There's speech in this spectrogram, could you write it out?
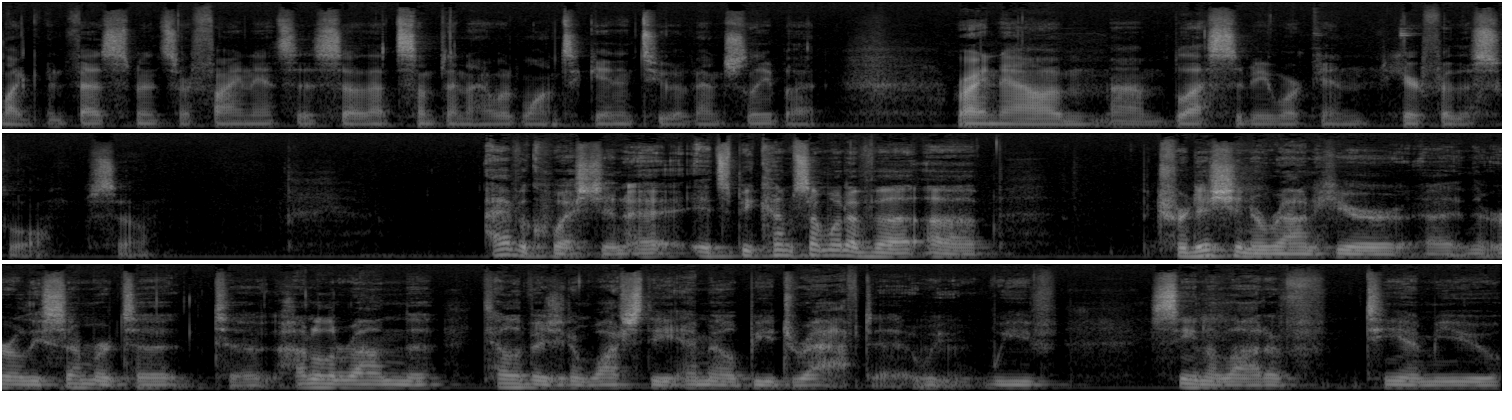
like investments or finances. So that's something I would want to get into eventually. But right now, I'm um, blessed to be working here for the school. So. I have a question. Uh, it's become somewhat of a, a tradition around here uh, in the early summer to to huddle around the television and watch the MLB draft. Uh, we we've seen a lot of TMU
